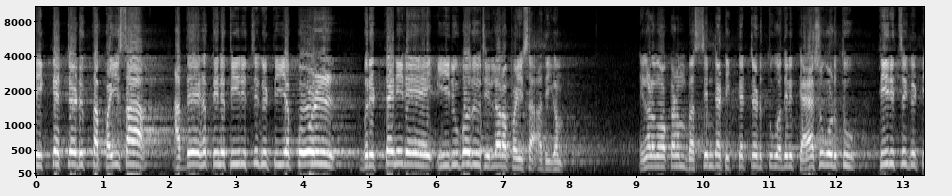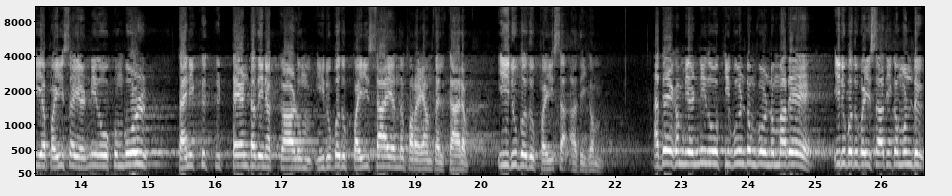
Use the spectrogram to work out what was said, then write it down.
ടിക്കറ്റ് എടുത്ത പൈസ അദ്ദേഹത്തിന് തിരിച്ചു കിട്ടിയപ്പോൾ ബ്രിട്ടനിലെ ഇരുപത് ചില്ലറ പൈസ അധികം. നിങ്ങൾ നോക്കണം ബസ്സിന്റെ ടിക്കറ്റ് എടുത്തു അതിന് ക്യാഷ് കൊടുത്തു. തിരിച്ചു കിട്ടിയ പൈസ എണ്ണി നോക്കുമ്പോൾ തനിക്ക് കിട്ടേണ്ടതിനേക്കാളും ഇരുപത് പൈസ എന്ന് പറയാം തൽക്കാലം. ഇരുപത് പൈസ അധികം. അദ്ദേഹം എണ്ണി നോക്കി വീണ്ടും വീണ്ടും അതെ ഇരുപത് പൈസ അധികമുണ്ട്.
